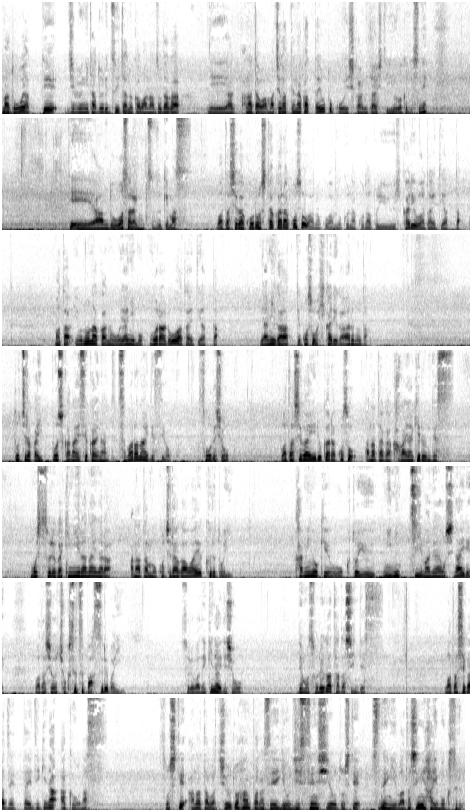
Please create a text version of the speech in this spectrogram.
まあどうやって自分にたどり着いたのかは謎だが、えーああなたは間違ってなかったよとこう石川に対して言うわけですね。で、えー安藤はさらに続けます。私が殺したからこそあの子は無垢な子だという光を与えてやった。また世の中の親にもモラルを与えてやった。闇があってこそ光があるのだ。どちらか一方しかない世界なんてつまらないですよ。そうでしょ私がいるからこそあなたが輝けるんです。もしそれが気に入らないなら、あなたもこちら側へ来るといい。髪の毛を置くという耳っちい真似をしないで、私を直接罰すればいい。それはできないでしょでもそれが正しいんです。私が絶対的な悪をなす。そしてあなたは中途半端な正義を実践しようとして常に私に敗北する。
